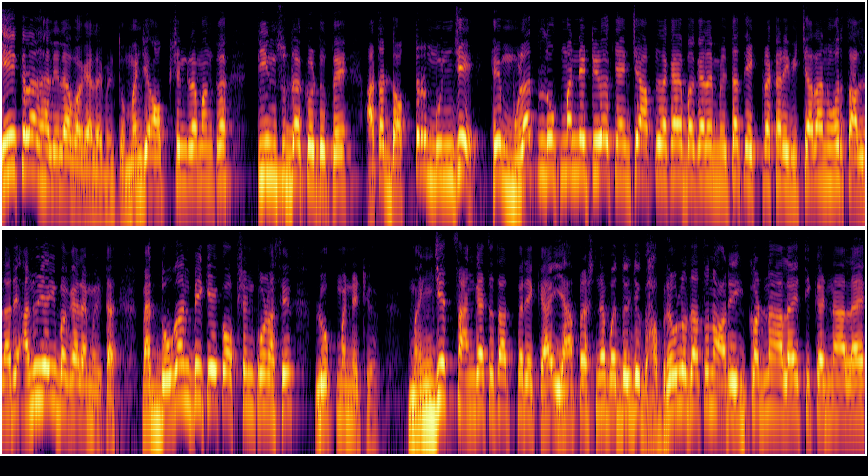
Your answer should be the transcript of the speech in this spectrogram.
एकला झालेला बघायला मिळतो. म्हणजे ऑप्शन क्रमांक तीनसुद्धा कट कट होतोय. आता डॉक्टर मुंजे हे मुळात लोकमान्य टिळक यांचे आपल्याला काय बघायला मिळतात? एक प्रकारे विचारांवर चालणारे अनुयायी बघायला मिळतात. मग दोघांपैकी एक ऑप्शन कोण असेल? लोकमान्य टिळक. म्हणजेच सांगायचं तात्पर्य काय? या प्रश्नाबद्दल जे घाबरवलं जातो ना अरे इकडनं आलाय तिकडनं आलाय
